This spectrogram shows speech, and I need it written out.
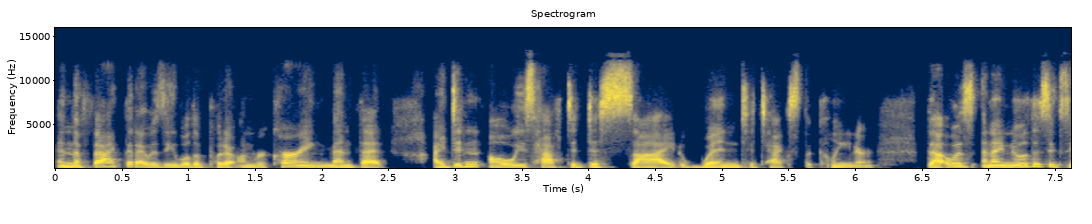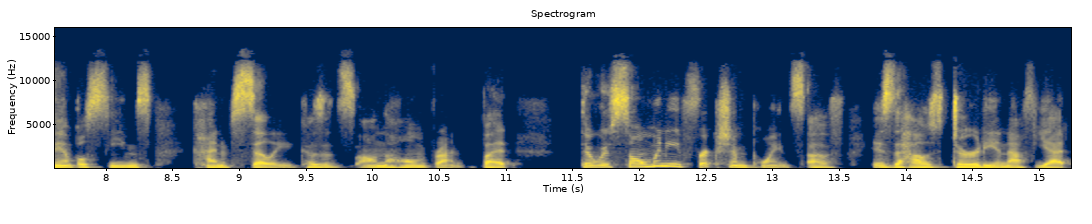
And the fact that I was able to put it on recurring meant that I didn't always have to decide when to text the cleaner. That was, and I know this example seems kind of silly because it's on the home front, but there were so many friction points of is the house dirty enough yet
